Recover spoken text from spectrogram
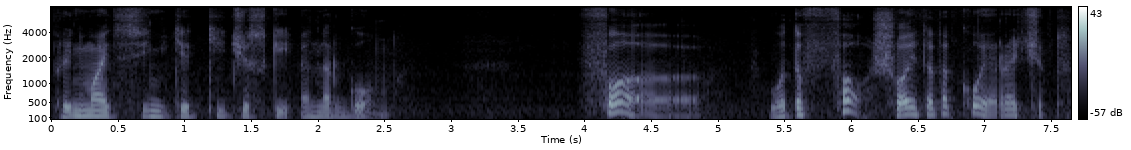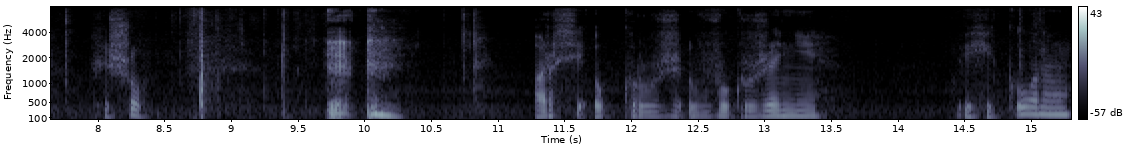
принимает синтетический энергон. Фа. Вот это фа. Что это такое, Рэчет? И шо? Арси окруж... в окружении вехиконов.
